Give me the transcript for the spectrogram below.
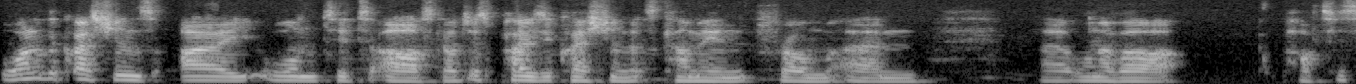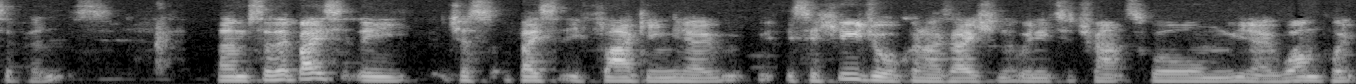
one of the questions I wanted to ask, I'll just pose a question that's come in from um, uh, one of our participants. Um, so they're basically just basically flagging, you know, it's a huge organization that we need to transform, you know, 1.3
